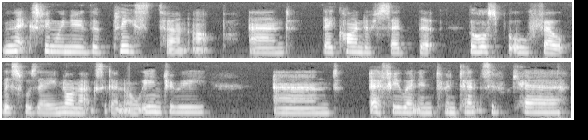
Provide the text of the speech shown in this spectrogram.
the next thing we knew, the police turned up and they kind of said that the hospital felt this was a non accidental injury and Effie went into intensive care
